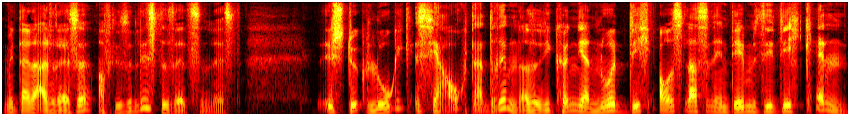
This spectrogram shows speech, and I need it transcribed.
mit deiner Adresse auf diese Liste setzen lässt. Stück Logik ist ja auch da drin. Also die können ja nur dich auslassen, indem sie dich kennen.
